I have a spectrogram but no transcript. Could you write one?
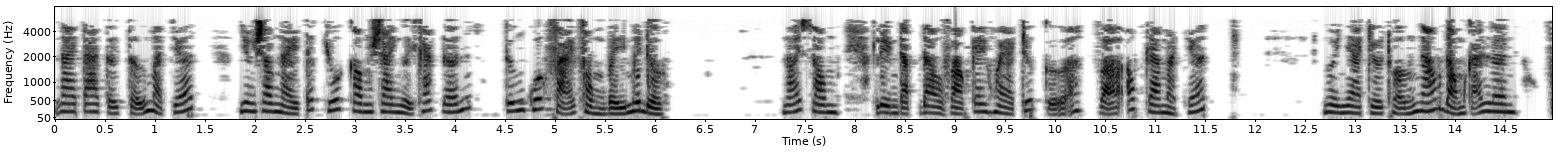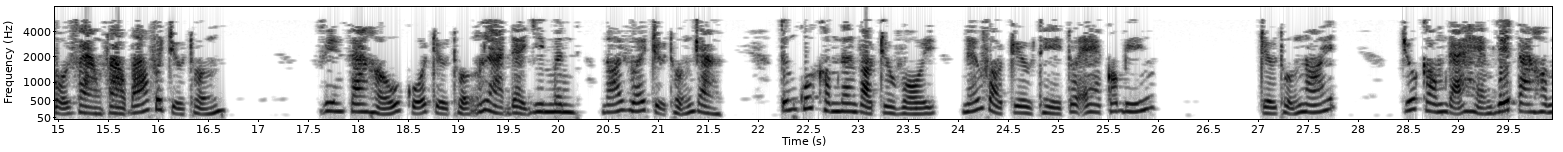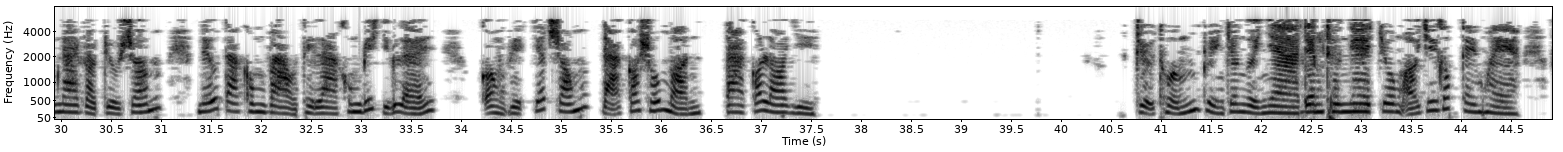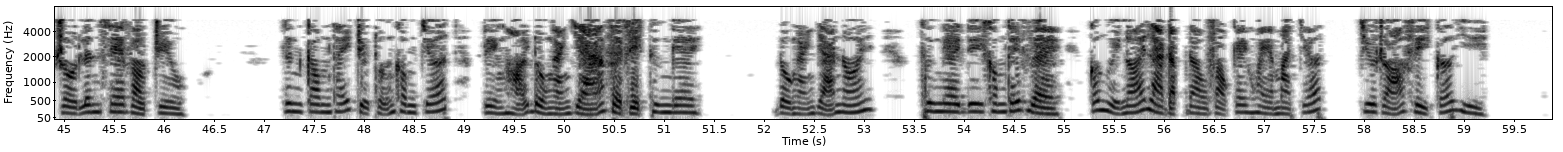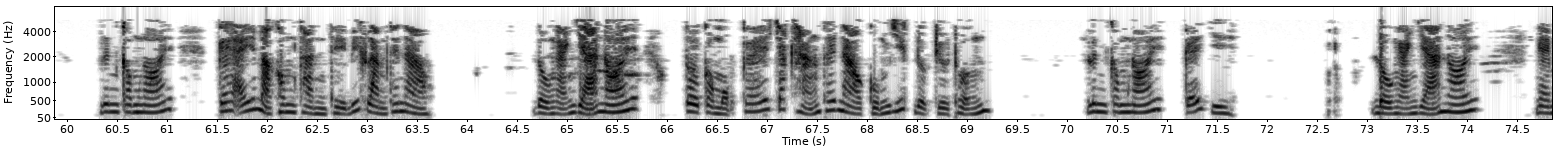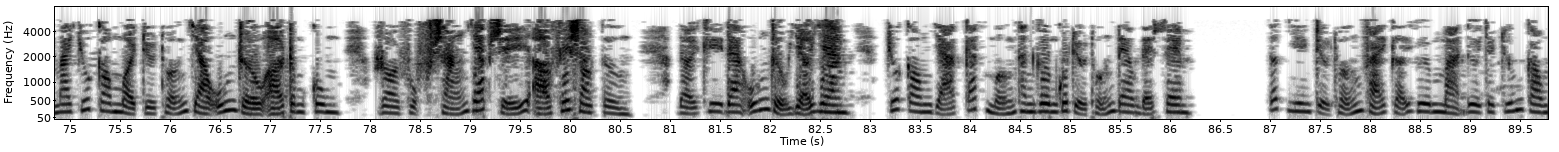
nay ta tự tử mà chết, nhưng sau này tất chúa công sai người khác đến, tướng quốc phải phòng bị mới được. Nói xong, liền đập đầu vào cây hòe trước cửa, vỡ ốc ra mà chết. Người nhà Triệu Thuận náo động cả lên, vội vàng vào báo với Triệu Thuận. Viên xa hữu của Triệu Thuận là Đề Di Minh nói với Triệu Thuận rằng, tướng quốc không nên vào triều vội, nếu vào triều thì tôi e có biến. Triệu Thuận nói, Chúa Công đã hẹn với ta hôm nay vào triều sớm, nếu ta không vào thì là không biết giữ lễ, còn việc chết sống đã có số mệnh, ta có lo gì. Triệu Thuẫn truyền cho người nhà đem thư nghe chôn ở dưới gốc cây hòe, rồi lên xe vào triều. Linh Công thấy Triệu Thuẫn không chết, liền hỏi đồ ngạn giả về việc thương nghe. Đồ ngạn giả nói, Thư nghe đi không thấy về, có người nói là đập đầu vào cây hòe mà chết, chưa rõ vì cớ gì. Linh Công nói, cái ấy mà không thành thì biết làm thế nào. Đồ ngạn giả nói, tôi còn một kế chắc hẳn thế nào cũng giết được Triều Thuẫn. Linh Công nói, kế gì? Đồ ngạn giả nói, ngày mai chúa công mời Triệu Thuẫn vào uống rượu ở trong cung, rồi phục sẵn giáp sĩ ở phía sau tường. Đợi khi đang uống rượu dở dang, chúa công giả cách mượn thanh gươm của Triệu Thuẫn đeo để xem. Tất nhiên Triệu Thuẫn phải cởi gươm mà đưa cho chúa công.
